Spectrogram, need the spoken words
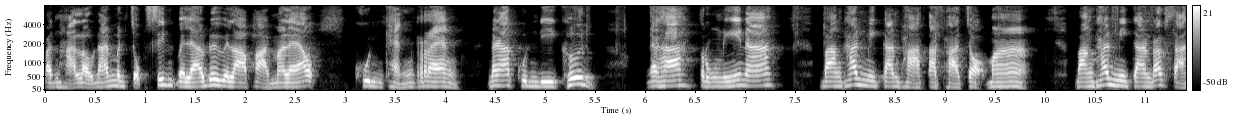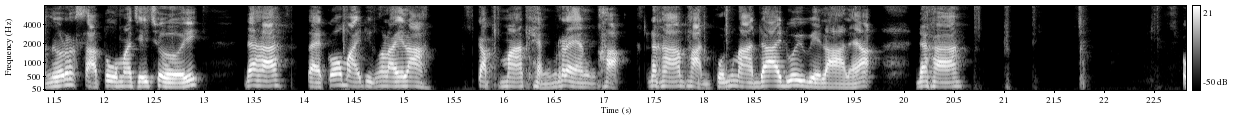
ปัญหาเหล่านั้นมันจบสิ้นไปแล้วด้วยเวลาผ่านมาแล้ว คุณแข็งแรงนะคะคุณดีขึ้นนะคะ ตรงนี้นะ บางท่านมีการผ่าตัดผ่าเจาะมา บางท่านมีการรักษาเนื้อรักษาตัวมาเฉยๆนะคะ แต่ก็หมายถึงอะไรล่ะ กลับมาแข็งแรงค่ะนะคะ ผ่านพ้นมาได้ด้วยเวลาแล้วนะคะ โอ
